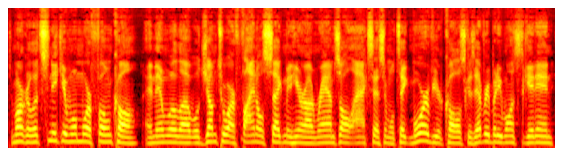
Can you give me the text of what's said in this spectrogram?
DeMarco, let's sneak in one more phone call, and then we'll uh, we'll jump to our final segment here on Rams All Access, and we'll take more of your calls because everybody wants to get in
